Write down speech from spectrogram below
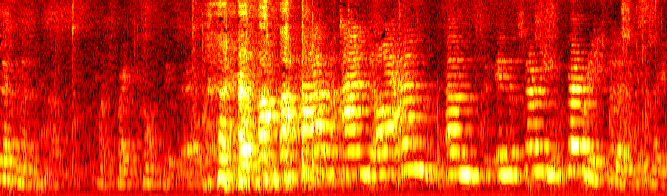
Eleven and a half. Trying to make profit there. um, and I am um, in the very, very early stages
